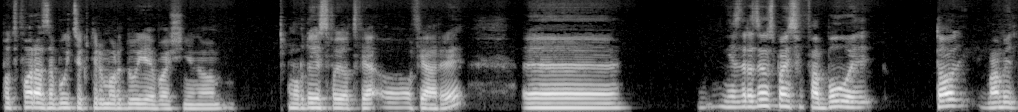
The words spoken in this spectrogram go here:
potwora zabójcę, który morduje właśnie, no, morduje swoje ofiary. Yy, Nie zdradzając Państwu fabuły, to mamy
